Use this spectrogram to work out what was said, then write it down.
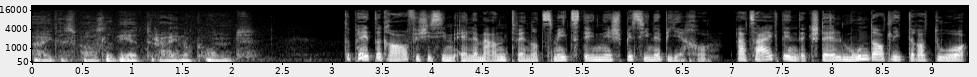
Beides Baselbieter Heimatkunde. Der Peter Graf ist in seinem Element, wenn er mit drin ist bei seinen Büchern. Er zeigt in den Gestell Mundartliteratur,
